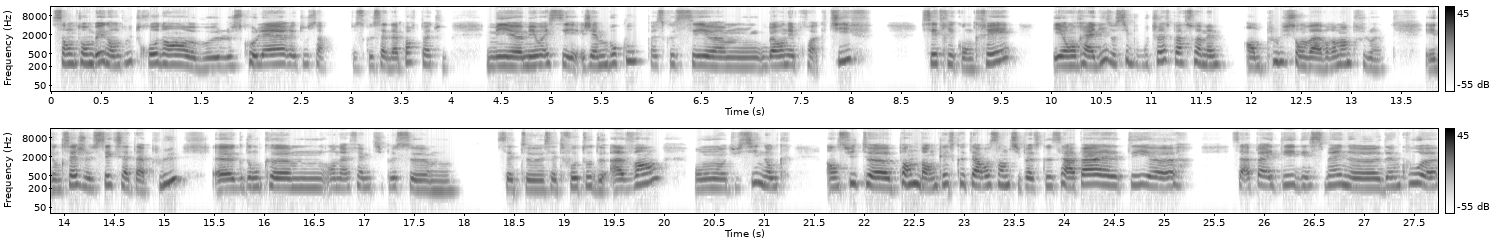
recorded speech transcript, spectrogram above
sans tomber non plus trop dans euh, le scolaire et tout ça, parce que ça n'apporte pas tout. Mais, euh, mais ouais, c'est, j'aime beaucoup, parce que c'est, euh, ben, on est proactif, c'est très concret, et on réalise aussi beaucoup de choses par soi-même. En plus, on va vraiment plus loin. Et donc ça, je sais que ça t'a plu. Donc, on a fait un petit peu ce, cette, cette photo de avant, au moment où tu signes. Donc, ensuite, pendant, qu'est-ce que tu as ressenti? Parce que ça n'a pas été, ça a pas été des semaines euh, d'un coup euh,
